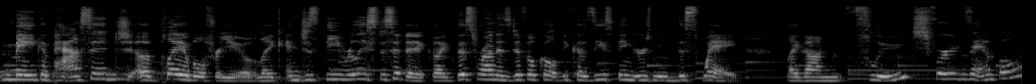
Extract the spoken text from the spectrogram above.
make a passage uh, playable for you like and just be really specific. Like this run is difficult because these fingers move this way. Like on flute for example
